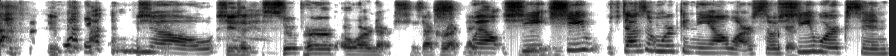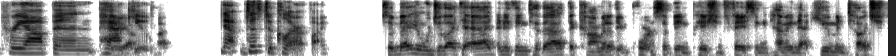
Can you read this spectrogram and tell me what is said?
no. She's a superb OR nurse. Is that correct? Meagan? Well, she she doesn't work in the OR, so Okay. she works in pre-op and PACU. Yeah. Yeah, just to clarify. So Meagan, would you like to add anything to that? The comment of the importance of being patient facing and having that human touch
